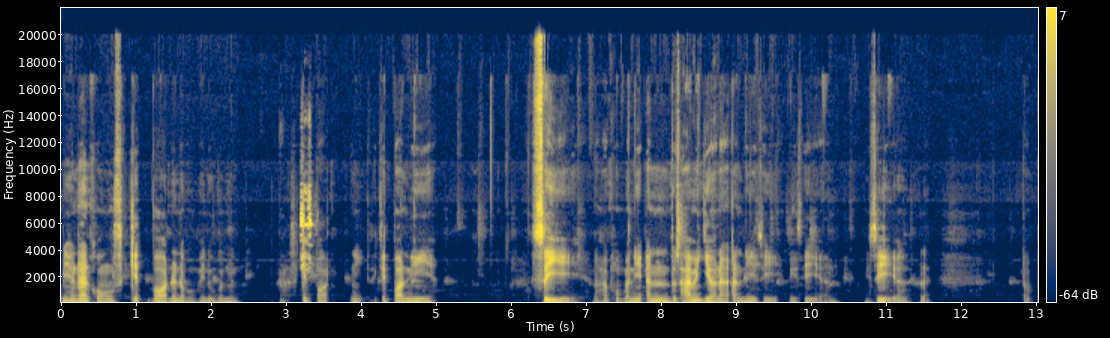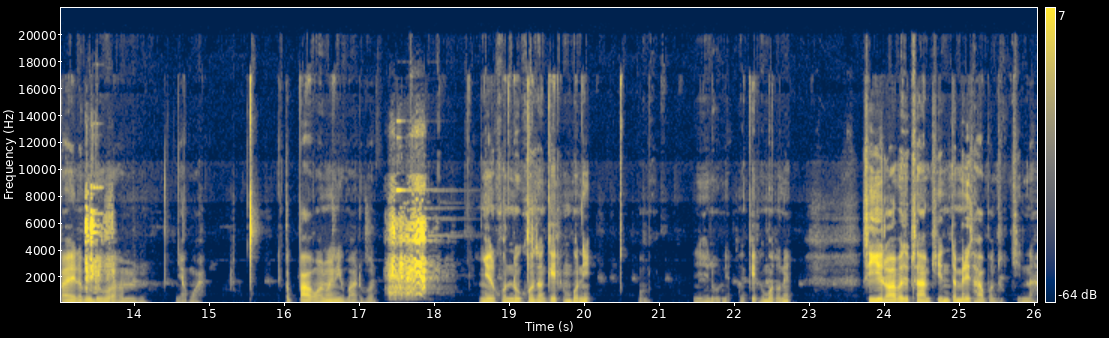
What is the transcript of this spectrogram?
มีทางด้านของสเก็ตบอร์ดด้วยนะผมให้ดูแป๊บนึงอะสเก็ตบอร์ดนี่สเก็ตบอร์ดมี สี่นะครับผมอันนี้อันสุดท้ายไม่เกี่ยวนะ อันนี้สี่มีสี่อันมีสี่เอออะไรต่อไปเราไปดูอืมอย่างวะกระเป๋ามันบ้างดีกว่าทุกคนเนี่ยทุกคนดูคนสังเกตข้างบนนี่ผมนี่ให้ดูเนี่ยสังเกตข้างบนตรงเนี้ยสี่ร้อยแปดสิบสามชิ้น แต่ไม่ได้ถาวรทุกชิ้นนะ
